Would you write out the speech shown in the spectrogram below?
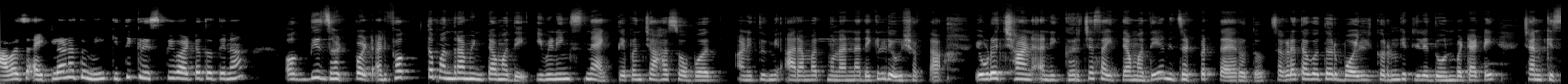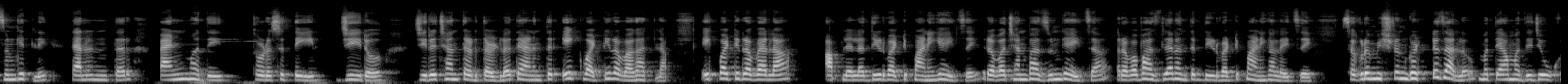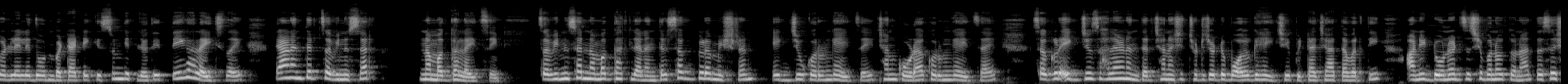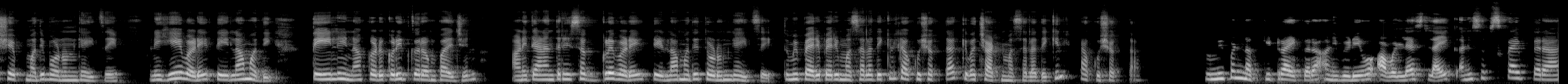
आवाज ऐकला ना तुम्ही? किती क्रिस्पी वाटत होते ना? अगदी झटपट आणि फक्त पंधरा मिनटामध्ये. इव्हिनिंग स्नॅक ते पण चहासोबत आणि तुम्ही आरामात मुलांना देखील देऊ शकता. एवढं छान आणि घरच्या साहित्यामध्ये आणि झटपट तयार होतं. सगळ्यात अगोदर बॉईल करून घेतलेले दोन बटाटे छान किसून घेतले. त्यानंतर पॅनमध्ये थोडंसं तेल जिरं जिरं छान तडतडलं. त्यानंतर एक वाटी रवा घातला. एक वाटी रव्याला आपल्याला दीड वाटी पाणी घ्यायचं आहे रवा छान भाजून घ्यायचा रवा भाजल्यानंतर दीड वाटी पाणी घालायचं आहे सगळं मिश्रण घट्ट झालं मग त्यामध्ये जे उकडलेले दोन बटाटे किसून घेतले होते ते घालायचं आहे त्यानंतर चवीनुसार नमक घालायचं आहे चवीनुसार नमक घातल्यानंतर सगळं मिश्रण एकजीव करून घ्यायचं आहे छान गोळा करून घ्यायचा आहे सगळं एकजीव झाल्यानंतर छान असे छोटे छोटे बॉल घ्यायचे पिठाच्या हातावरती आणि डोनट जसे बनवतो ना तसं शेपमध्ये बनवून घ्यायचं आहे आणि हे वडे तेलामध्ये तेल आहे ना कडकडीत गरम पाहिजे आणि त्यानंतर हे सगळे वडे तेलामध्ये तळून घ्यायचे. तुम्ही पॅरी पॅरी मसाला देखील टाकू शकता किंवा चाट मसाला देखील टाकू शकता. तुम्ही पण नक्की ट्राय करा आणि व्हिडिओ आवडल्यास लाईक आणि सबस्क्राईब करा.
